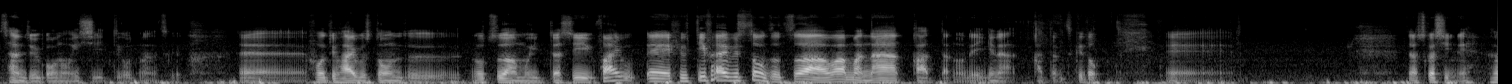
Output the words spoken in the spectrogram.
Stones35 の石っていうことなんですけど、えー、45 Stones のツアーも行ったし5、えー、55 Stones のツアーはまあなかったので行けなかったんですけど、えー、懐かしいね。うん。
